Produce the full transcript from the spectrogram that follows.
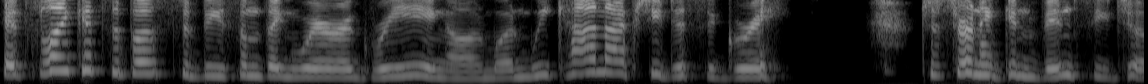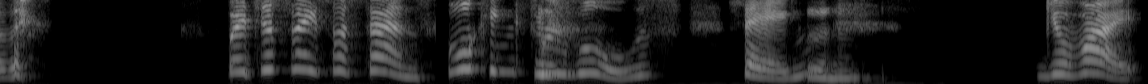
it's like it's supposed to be something we're agreeing on when we can actually disagree. Just trying to convince each other. But it just makes more sense. Walking through walls thing, mm-hmm. you're right.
